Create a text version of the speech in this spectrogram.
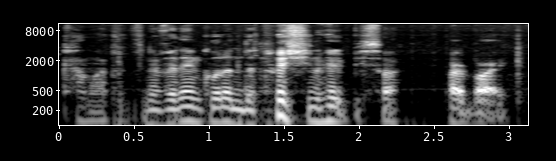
cam atât. Ne vedem curând de noi și noi episod. Bye bye.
